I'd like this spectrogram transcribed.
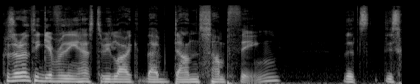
because I don't think everything has to be like they've done something that's this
